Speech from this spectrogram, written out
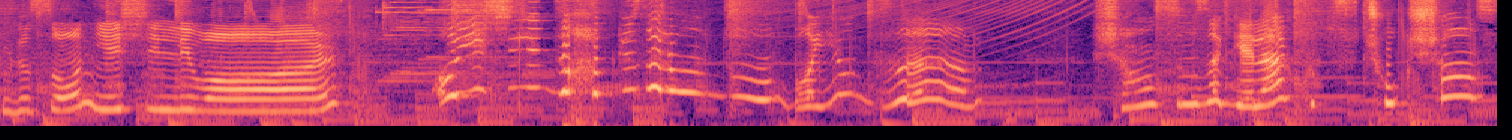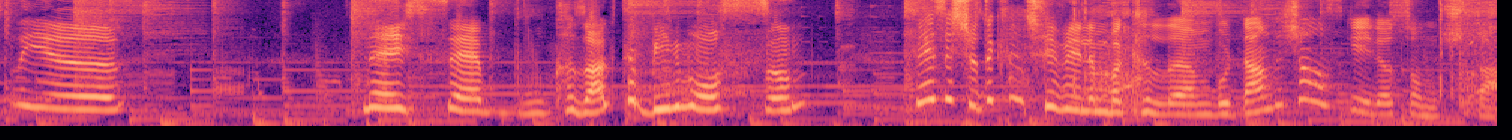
Şurada son yeşilli var. O yeşili daha güzel oldu. Bayıldım. Şansımıza gelen kutu çok şanslıyız. Neyse bu kazak da benim olsun. Neyse şuradakini çevirelim bakalım. Buradan da şans geliyor sonuçta.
